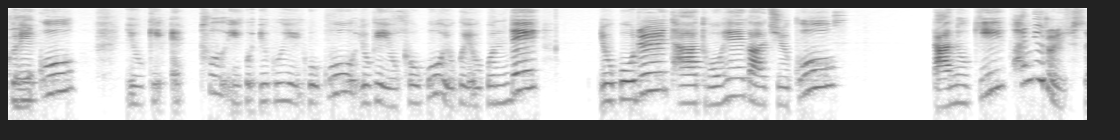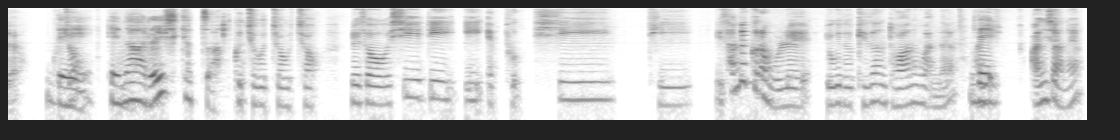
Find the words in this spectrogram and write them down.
그리고 여기 F, 이거, 이거, 이거고, 요게 요거고, 요게 요건데, 요거를 다 더해가지고, 나누기 환율을 해줬어요. 그죠? 네, 엔화를 시켰죠. 그쵸, 그쵸, 그쵸. 그래서 C, D, E, F, C, D. 이 300g 원래 여기다 계산 더 하는 거 맞나요? 네. 아니, 아니지 않아요?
